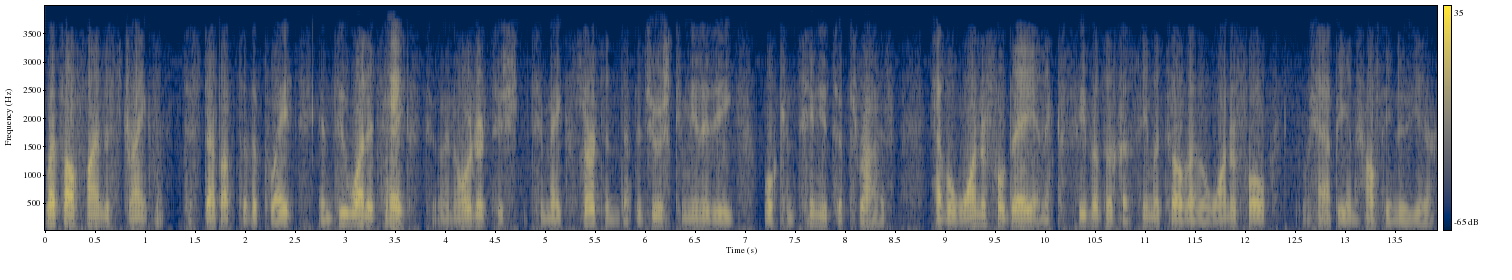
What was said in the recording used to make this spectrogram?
Let's all find the strength to step up to the plate and do what it takes to in order to sh- to make certain that the Jewish community will continue to thrive. Have a wonderful day and a ksiva v'chasima tov. Have a wonderful, happy, and healthy new year.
